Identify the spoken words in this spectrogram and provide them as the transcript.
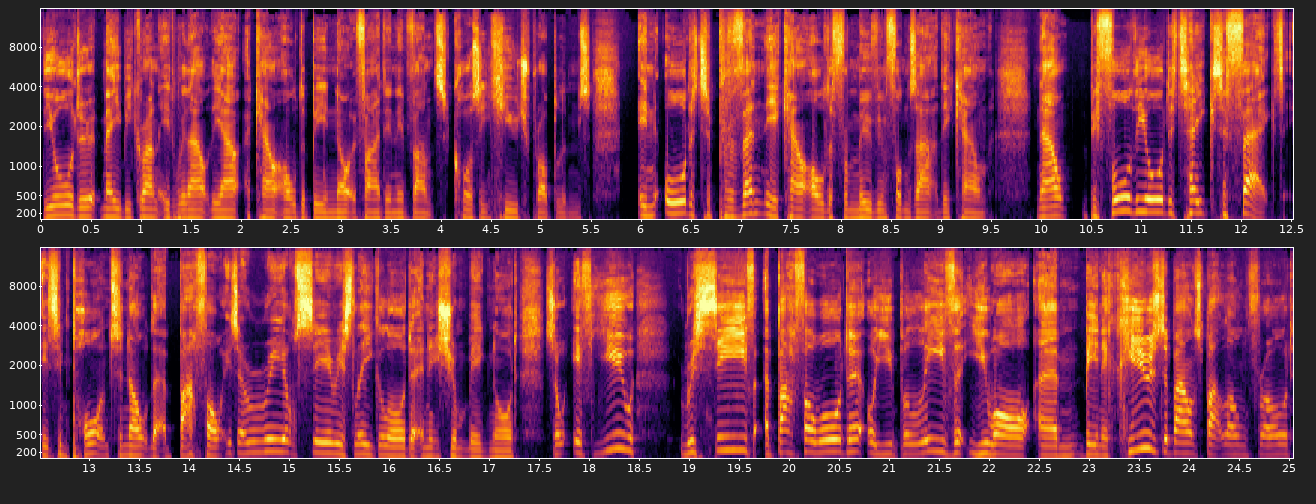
the order may be granted without the account holder being notified in advance, causing huge problems in order to prevent the account holder from moving funds out of the account. Now, before the order takes effect, it's important to note that a BAFO is a real serious legal order and it shouldn't be ignored. So if you receive a BAFO order or you believe that you are um, being accused of bounce back loan fraud,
